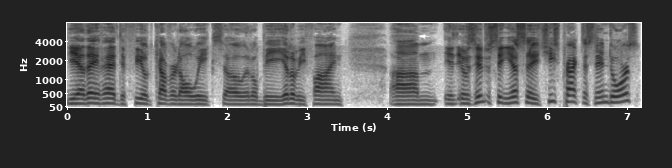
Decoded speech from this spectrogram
Yeah, they've had the field covered all week, so it'll be it'll be fine. Um, it, it was interesting yesterday. Chiefs practiced indoors,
